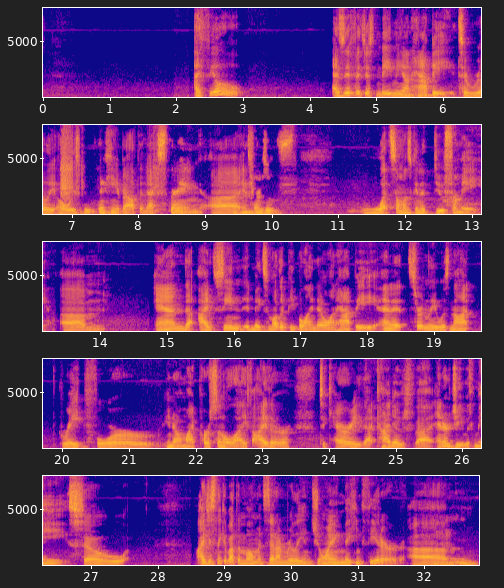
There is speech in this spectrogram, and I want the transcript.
i feel as if it just made me unhappy to really always be thinking about the next thing uh, mm-hmm. in terms of what someone's going to do for me um, and i've seen it make some other people i know unhappy and it certainly was not great for you know my personal life either to carry that kind of uh, energy with me. So I just think about the moments that I'm really enjoying making theater. Um, mm-hmm.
